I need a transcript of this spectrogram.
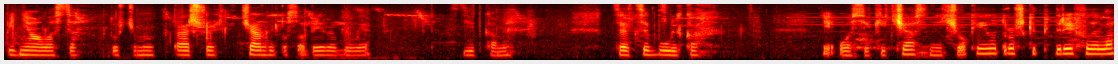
піднялася, тому що ми в першу чергу посадили були з дітками. Це цибулька. І ось який часничок, я його трошки підрихлила.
